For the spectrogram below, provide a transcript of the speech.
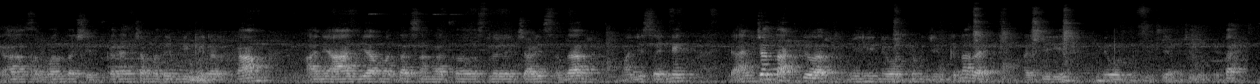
या संबंध शेतकऱ्यांच्यामध्ये मी केलेलं काम आणि आज या मतदारसंघाचं असलेले चाळीस हजार माझी सैनिक यांच्या ताकदीवर मी ही निवडणूक जिंकणार आहे अशी निवडणुकीची आमची भूमिका आहे.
